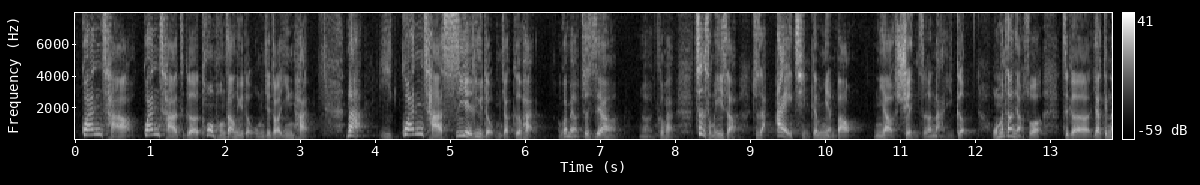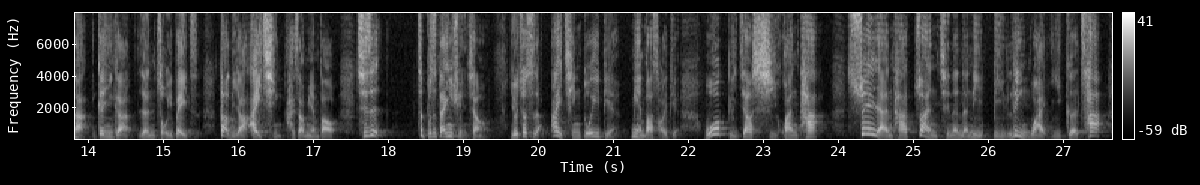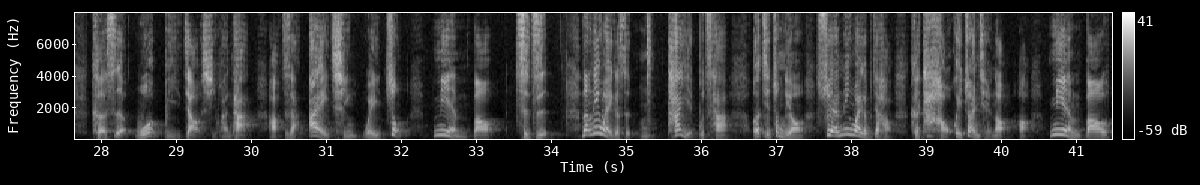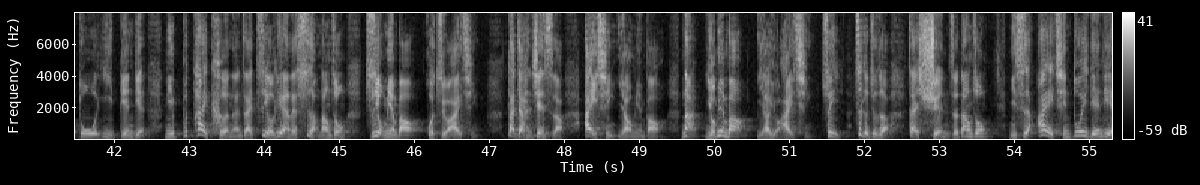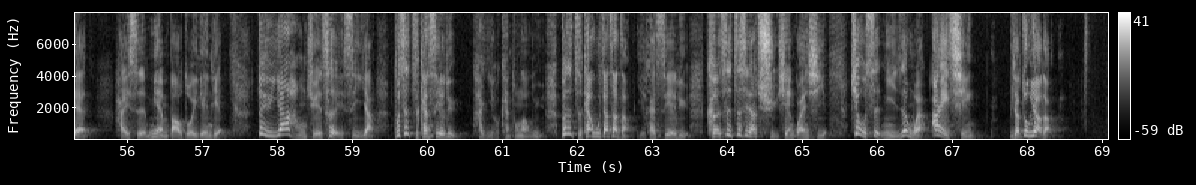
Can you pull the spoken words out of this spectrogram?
观察观察这个通货膨胀率的，我们就叫鹰派。那以观察失业率的，我们叫鸽派。我看到没有？就是这样啊，鸽派。这个什么意思啊？就是爱情跟面包，你要选择哪一个？我们常讲说，这个要跟他跟一个人走一辈子，到底要爱情还是要面包？其实。这不是单一选项，也就是爱情多一点，面包少一点。我比较喜欢他，虽然他赚钱的能力比另外一个差，可是我比较喜欢他。啊，这是爱情为重，面包次之。那另外一个是，嗯，他也不差，而且重点哦，虽然另外一个比较好，可他好会赚钱哦。好，面包多一点点，你不太可能在自由恋爱的市场当中只有面包或只有爱情。大家很现实啊，爱情也要面包，那有面包也要有爱情，所以这个就是在选择当中，你是爱情多一点点，还是面包多一点点？对于央行决策也是一样，不是只看失业率，它也会看通胀率；不是只看物价上涨，也看失业率。可是这是一条曲线关系，就是你认为爱情比较重要的，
